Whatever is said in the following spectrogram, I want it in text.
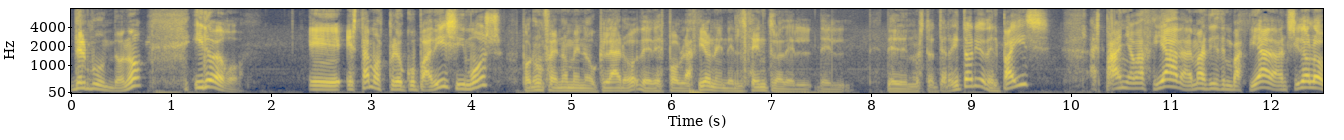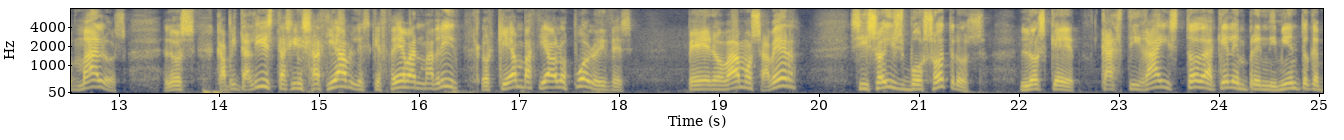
del mundo, ¿no? Y luego, estamos preocupadísimos por un fenómeno claro de despoblación en el centro del, de nuestro territorio, del país. La España vaciada, además dicen vaciada, han sido los malos, los capitalistas insaciables que ceban Madrid, los que han vaciado los pueblos. Dices, pero vamos a ver, si sois vosotros los que castigáis todo aquel emprendimiento que,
